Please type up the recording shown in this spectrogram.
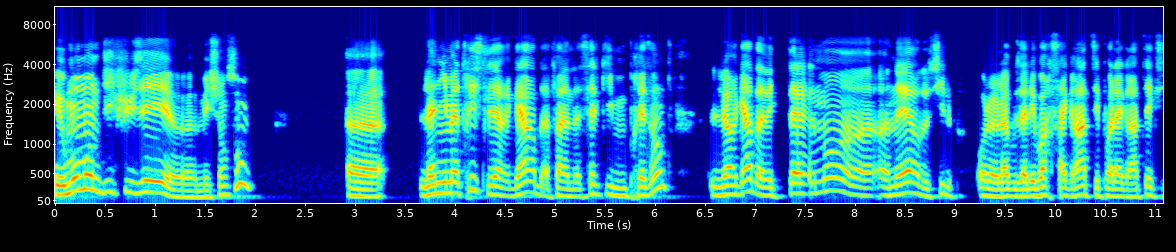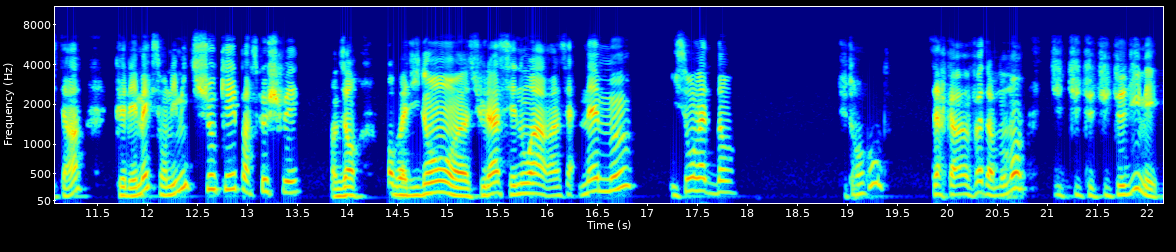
Et au moment de diffuser euh, mes chansons, euh, l'animatrice les regarde, enfin celle qui me présente, le regarde avec tellement un, air de style oh là là, vous allez voir, ça gratte, c'est poils à gratter, etc. Que les mecs sont limite choqués par ce que je fais, en disant oh bah dis donc, celui-là c'est noir. Hein. Même eux, ils sont là-dedans. Tu te rends compte? C'est-à-dire qu'en fait, à un moment, tu, te dis, mais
